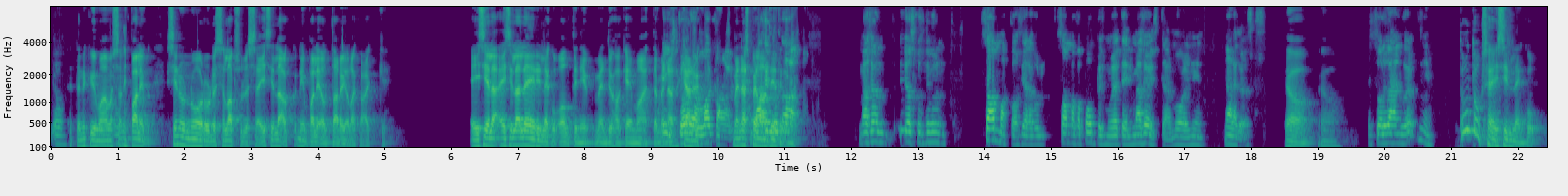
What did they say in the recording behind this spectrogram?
Joo. Että nykymaailmassa niin paljon, sinun nuoruudessa ja lapsuudessa ei sillä ole niin paljon ollut tarjolla kaikkea. Ei siellä, ei siellä leirillä, kun oltiin, niin menty hakemaan, että mennään, käy, mennään pelaamaan tietokoneen. Mä söin joskus niin kuin sammakkoa siellä, kun sammakko pomppisi mun eteen, niin mä söin sitä. Mulla oli niin nälkä joskus. Joo, joo. Se oli vähän niin kuin, niin. Tuntuuko se ei silleen, kun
